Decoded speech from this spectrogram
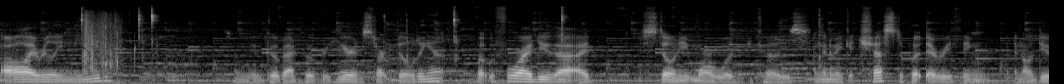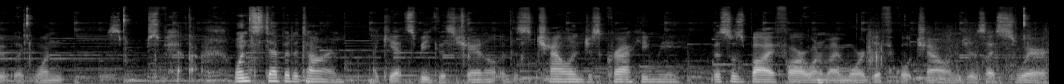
all I really need. So I'm going to go back over here and start building it. But before I do that, I still need more wood because I'm going to make a chest to put everything and I'll do it like one one step at a time. I can't speak this channel. This challenge is cracking me. This was by far one of my more difficult challenges, I swear.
